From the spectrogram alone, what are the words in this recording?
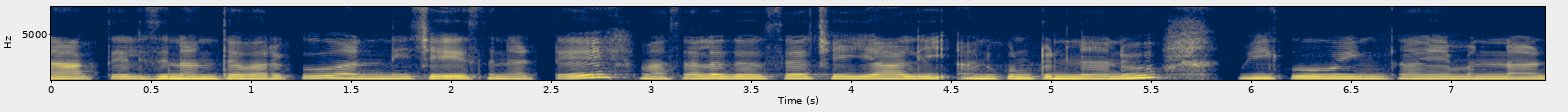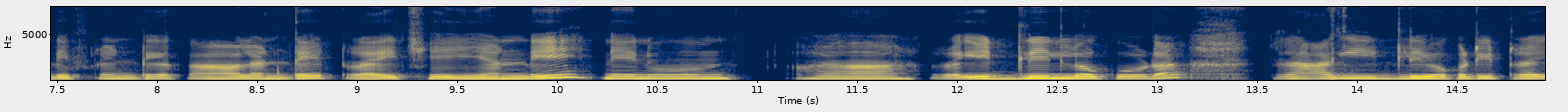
నాకు తెలిసినంత వరకు అన్నీ చేసినట్టే మసాలా దోశ చేయాలి అనుకుంటున్నాను. మీకు ఇంకా ఏమన్నా డిఫరెంట్గా కావాలంటే ట్రై చేయండి. నేను ఇడ్లీల్లో కూడా రాగి ఇడ్లీ ఒకటి ట్రై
